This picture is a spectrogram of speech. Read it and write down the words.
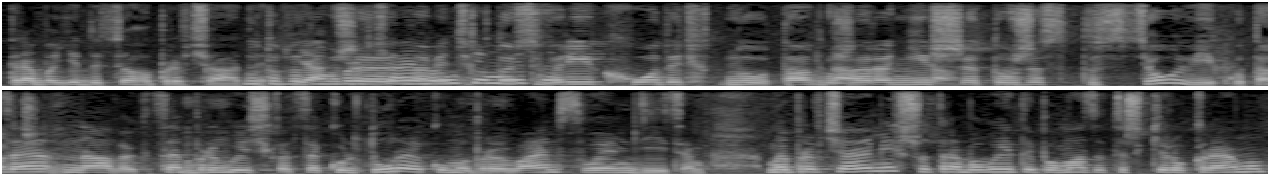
треба її до цього привчати. Ну тобто Як там вже навіть руки хтось мити? в рік ходить, ну так Да, вже раніше, да, то вже з, з цього віку, так Це чи навик, це привичка, це культура, яку ми прививаємо своїм дітям. Ми привчаємо їх, що треба вийти і помазати шкіру кремом.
